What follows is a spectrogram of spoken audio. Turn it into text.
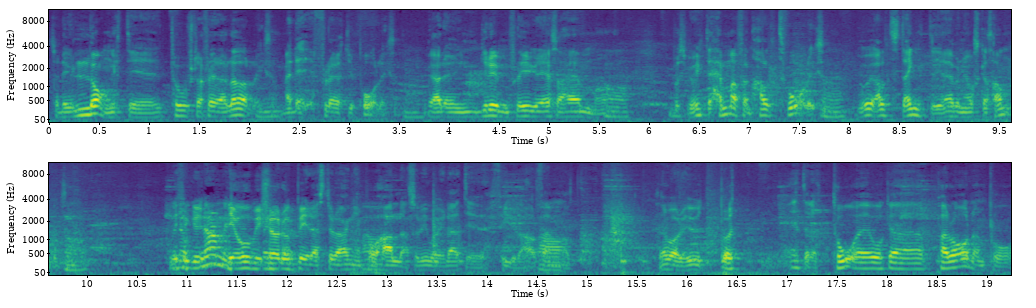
Så det är ju långt till torsdag, fredag, lördag liksom. Men det flöt ju på liksom. Vi hade en grym flygresa hem och... Vi var inte hemma förrän halv två liksom. Då var ju allt stängt i, även i Oskarshamn liksom. Vi fick jo, vi körde upp i restaurangen på hallen så vi var ju där till fyra, halv fem. Ja. Sen var det ut på, inte det, tå, äh, åka paraden på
